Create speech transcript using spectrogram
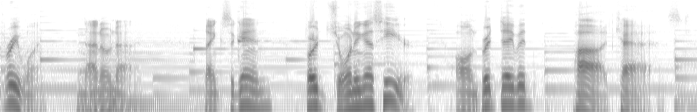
31909. Thanks again for joining us here on Britt David Podcast.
